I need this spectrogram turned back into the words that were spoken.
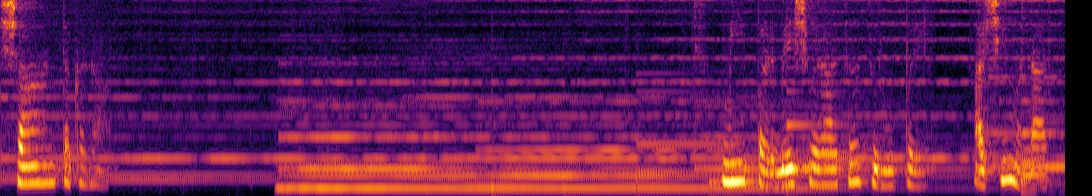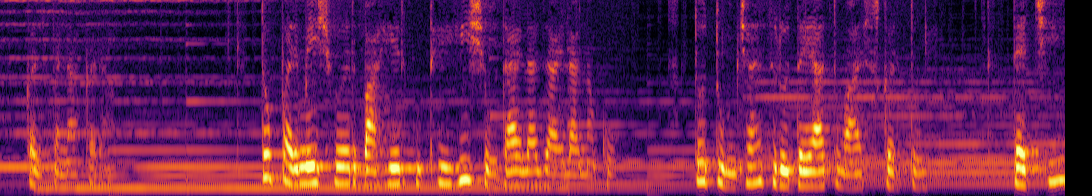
शांत करा. मी परमेश्वराचंच रूप आहे अशी मनात कल्पना करा. तो परमेश्वर बाहेर कुठेही शोधायला जायला नको. तो तुमच्याच हृदयात वास करतो त्याची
